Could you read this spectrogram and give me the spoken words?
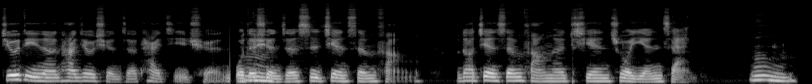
Judy 呢，他就选择太极拳。我的选择是健身房。嗯、我到健身房呢，先做延展。嗯，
